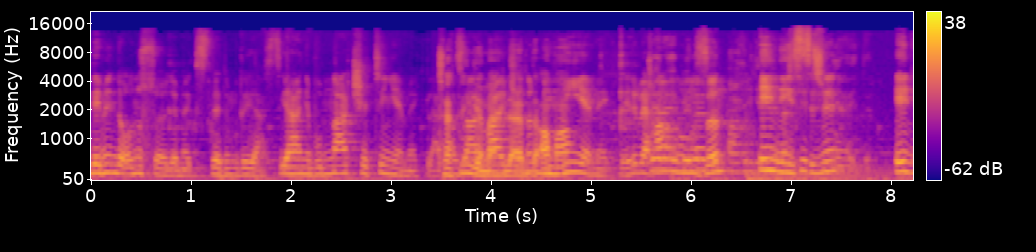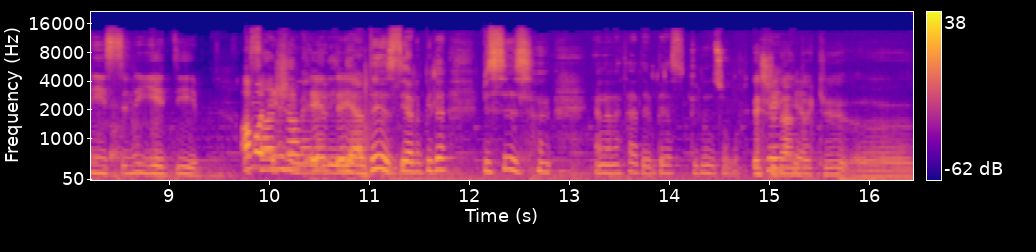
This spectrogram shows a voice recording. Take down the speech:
Demin de onu söylemek istedim Gıyas. Yani bunlar çetin yemekler. Çetin Azerbaycan'ın yemeklerdi ama- milli yemekleri ve Gərək belə hamımızın en yeməklər iyisini en iyisini yediğim. Ama Sadə Nijat yeməklər evde yer. eləyərdiniz. Yəni belə bilsiz, yəni nətər deyim, biraz gülünc olur. eşidəndə ki, ə,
